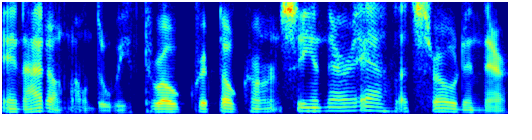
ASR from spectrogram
And I don't know, do we throw cryptocurrency in there? Yeah, let's throw it in there.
